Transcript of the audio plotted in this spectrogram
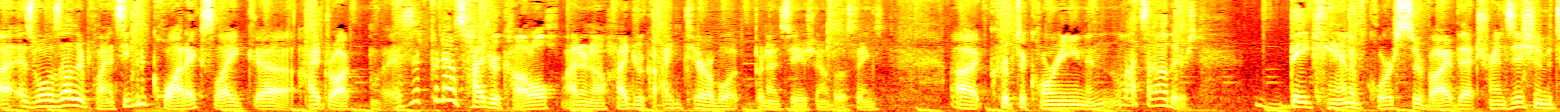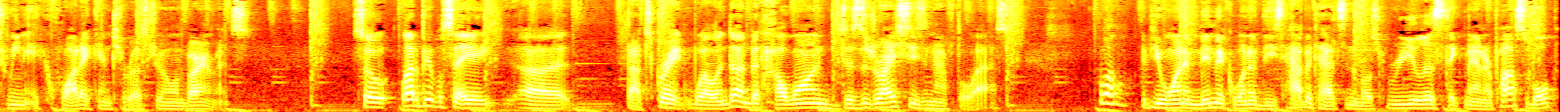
uh, as well as other plants, even aquatics like uh, hydroc. Is it pronounced hydrocotyle? I don't know. Hydro. I'm terrible at pronunciation of those things. Uh, cryptocoryne and lots of others. They can, of course, survive that transition between aquatic and terrestrial environments. So a lot of people say uh, that's great, well and done, but how long does the dry season have to last? Well, if you want to mimic one of these habitats in the most realistic manner possible,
